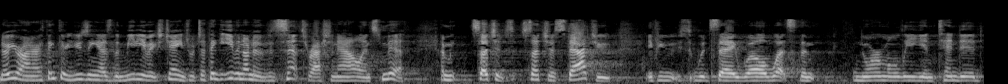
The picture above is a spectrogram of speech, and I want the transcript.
No, Your Honor. I think they're using it as the medium of exchange, which I think even under the dissent's rationale in Smith, I mean, such a, such a statute, if you would say, well, what's the normally intended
